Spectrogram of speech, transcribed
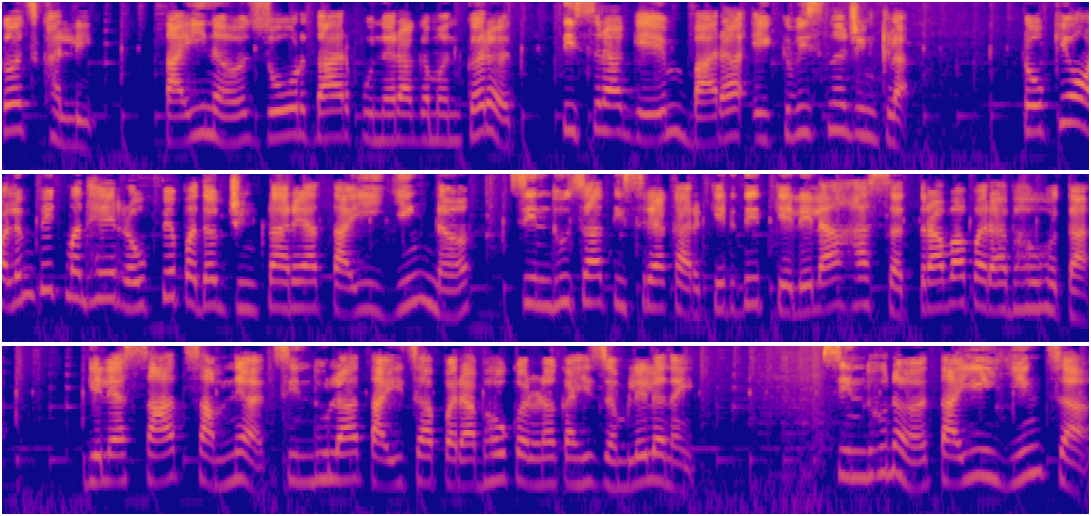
कच खाल्ली. ताईनं जोरदार पुनरागमन करत तिसरा गेम बारा एकवीसनं जिंकला. टोकियो ऑलिम्पिकमध्ये रौप्य पदक जिंकणाऱ्या ताई यिंगनं सिंधूचा तिसऱ्या कारकिर्दीत केलेला हा सतरावा पराभव होता. गेल्या सात सामन्यात सिंधूला ताईचा पराभव करणं काही जमलेलं नाही. सिंधूनं ताई यिंगचा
